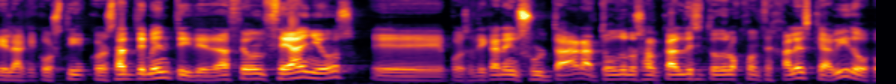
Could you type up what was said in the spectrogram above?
en la que constantemente y desde hace 11 años, pues se dedican a insultar a todos los alcaldes y todos los concejales que ha habido.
